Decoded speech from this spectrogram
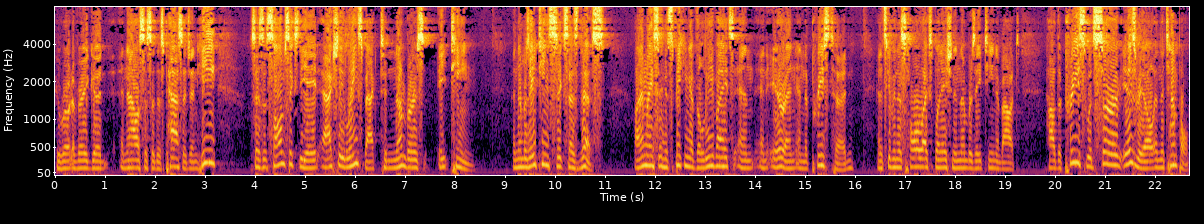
who wrote a very good analysis of this passage. And he says that Psalm 68 actually links back to Numbers 18. And Numbers 18:6 says this. I myself, and it's speaking of the Levites and, and Aaron and the priesthood, and it's given this whole explanation in Numbers 18 about how the priests would serve Israel in the temple.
